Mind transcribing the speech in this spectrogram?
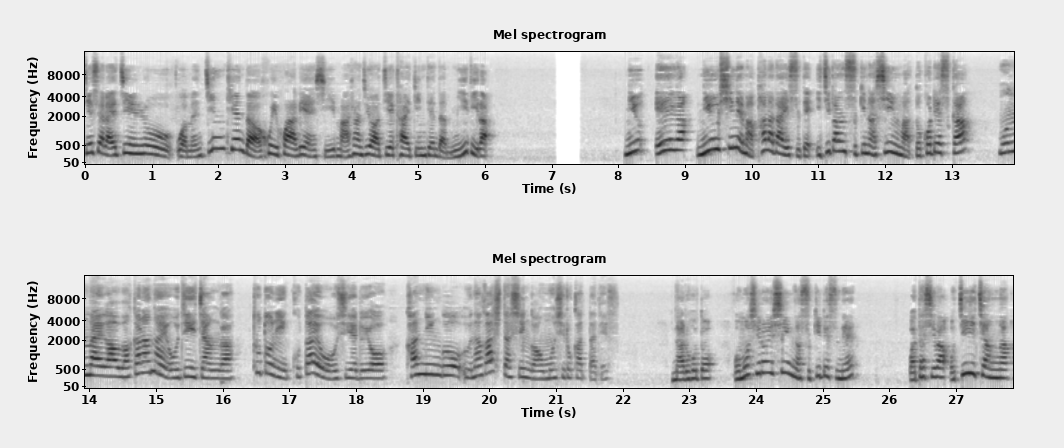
接下来进入我们今天的绘画练习，马上就要揭开今天的谜底了。ニュー映画ニューシネマパラダイスで一番好きなシーンはどこですか？問題がわからないおじいちゃんがトトに答えを教えるようカンニングを促したシーンが面白かったです。なるほど。面白いシーンが好きですね。私はおじいちゃんが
